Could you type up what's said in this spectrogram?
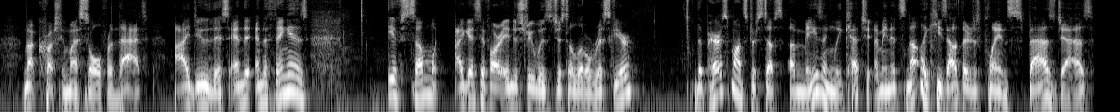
I'm not crushing my soul for that. I do this, and the, and the thing is, if some, I guess, if our industry was just a little riskier. The Paris Monster stuff's amazingly catchy. I mean, it's not like he's out there just playing spaz jazz.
